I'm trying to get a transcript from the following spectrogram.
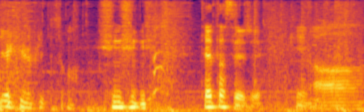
여기 있어. 테타스 이제 킹. 아.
